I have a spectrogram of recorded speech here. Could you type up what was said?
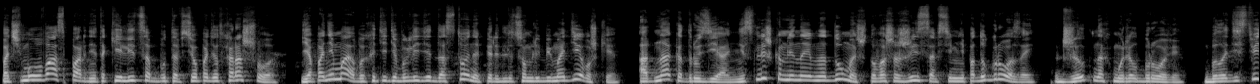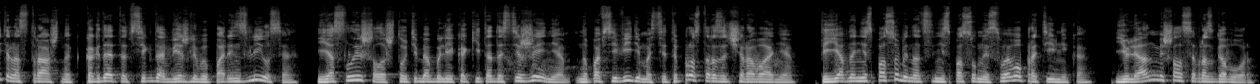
Почему у вас, парни, такие лица, будто все пойдет хорошо? Я понимаю, вы хотите выглядеть достойно перед лицом любимой девушки. Однако, друзья, не слишком ли наивно думать, что ваша жизнь совсем не под угрозой? Джилк нахмурил брови. Было действительно страшно, когда этот всегда вежливый парень злился. Я слышала, что у тебя были какие-то достижения, но по всей видимости ты просто разочарование. Ты явно не способен оценить способность своего противника. Юлиан вмешался в разговор.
